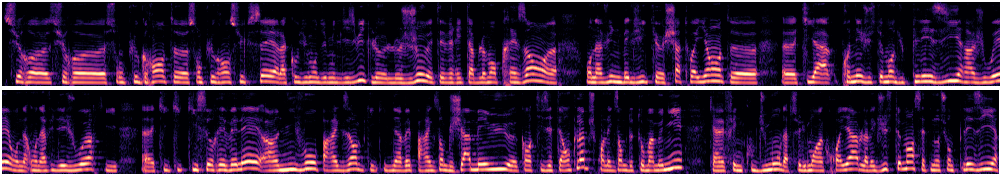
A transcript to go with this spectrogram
sur euh, sur euh, son plus grand son plus grand succès à la Coupe du Monde 2018, le, le jeu était véritablement présent. On a vu une Belgique chatoyante qui a prenait justement du plaisir à jouer. On a on a vu des joueurs qui qui, qui, qui se révélaient à un niveau par exemple qu'ils qui n'avaient par exemple jamais eu quand ils étaient en club. Je prends l'exemple de Thomas Meunier qui avait fait une Coupe du Monde absolument incroyable avec justement cette notion de plaisir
